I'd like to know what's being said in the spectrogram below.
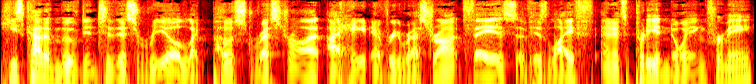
he's kind of moved into this real like post restaurant. I hate every restaurant phase of his life, and it's pretty annoying for me.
